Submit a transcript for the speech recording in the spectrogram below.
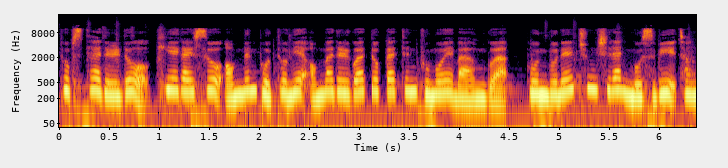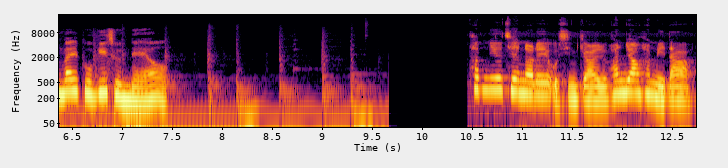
톱스타들도 피해갈 수 없는 보통의 엄마들과 똑같은 부모의 마음과 본분에 충실한 모습이 정말 보기 좋네요. 탑뉴 채널에 오신 걸 환영합니다.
